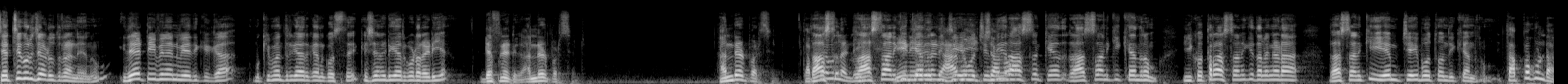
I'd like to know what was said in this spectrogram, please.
చర్చ గురించి అడుగుతున్నాను నేను. ఇదే టీవీ నైన్ వేదికగా ముఖ్యమంత్రి గారు కనుక వస్తే కిషన్ రెడ్డి గారు కూడా రెడీయా? డెఫినెట్గా హండ్రెడ్ పర్సెంట్ హండ్రెడ్ పర్సెంట్ రాష్ట్ర రాష్ట్రానికి కేంద్రం రాష్ట్రం రాష్ట్రానికి కేంద్రం. ఈ కొత్త రాష్ట్రానికి తెలంగాణ రాష్ట్రానికి ఏం చేయబోతోంది కేంద్రం? తప్పకుండా.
